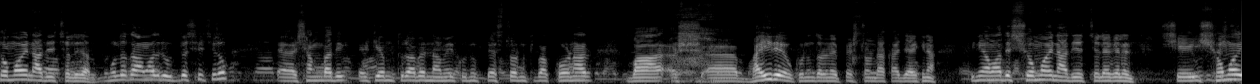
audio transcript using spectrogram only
সময় না দিয়ে চলে যান। মূলত আমাদের উদ্দেশ্য ছিল সাংবাদিক এটিএম তুরাবের নামে কোনো পেস্টন কিংবা কর্নার বা বাইরেও কোনো ধরনের পেস্টন রাখা যায় কিনা, তিনি আমাদের সময় না দিয়ে চলে গেলেন। সেই সময়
